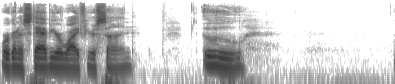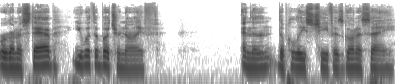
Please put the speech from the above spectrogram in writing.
We're gonna stab your wife, your son. Ooh. We're gonna stab you with a butcher knife. And then the police chief is gonna say,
